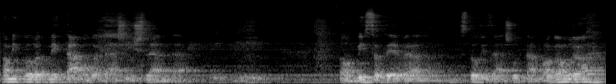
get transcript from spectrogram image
amikor ott még támogatás is lenne. No, visszatérve a sztorizás után magamra,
